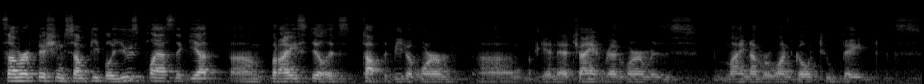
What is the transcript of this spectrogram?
Summer fishing, some people use plastic yet, um, but I still, it's tough to beat a worm. Um, again, that giant red worm is my number one go-to bait. It's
